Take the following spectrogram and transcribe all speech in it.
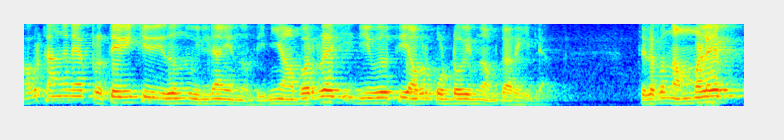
അവർക്ക് അങ്ങനെ പ്രത്യേകിച്ച് ഇതൊന്നും ഇല്ല എന്നുണ്ട്. ഇനി അവരുടെ ജീവിതത്തിൽ അവർക്കുണ്ടോ എന്ന് നമുക്കറിയില്ല. ചിലപ്പോൾ നമ്മളെ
